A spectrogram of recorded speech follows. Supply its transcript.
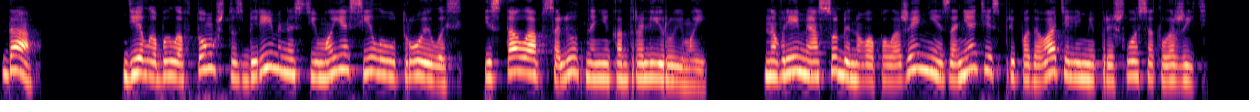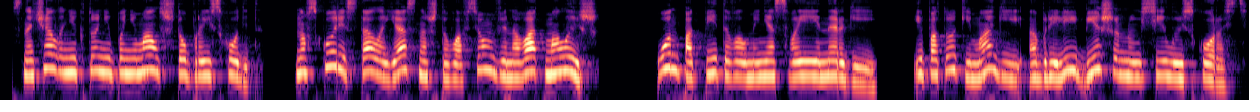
«Да». Дело было в том, что с беременностью моя сила утроилась и стала абсолютно неконтролируемой. На время особенного положения занятия с преподавателями пришлось отложить. Сначала никто не понимал, что происходит, но вскоре стало ясно, что во всем виноват малыш. Он подпитывал меня своей энергией, и потоки магии обрели бешеную силу и скорость.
